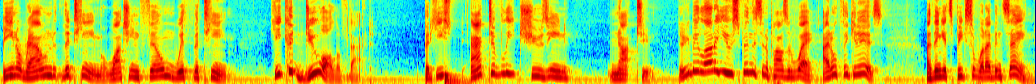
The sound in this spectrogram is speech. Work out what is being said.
being around the team, watching film with the team. He could do all of that, but he's actively choosing not to. There's gonna be a lot of you who spin this in a positive way. I don't think it is. I think it speaks to what I've been saying.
